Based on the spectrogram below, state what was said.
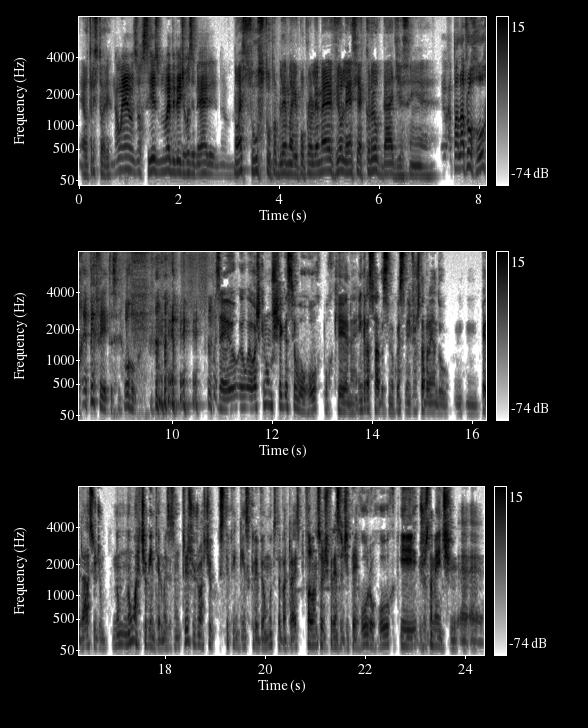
é outra história. Não é o exorcismo, não é bebê de Rosemary, não. não é susto o problema aí. O problema é violência, é crueldade, assim. É a palavra horror é perfeita, assim. horror. pois é, eu, eu, eu, acho que não chega a ser o horror, porque, né, é engraçado, assim, no coincidente, a gente estava lendo um, um, pedaço de um, não, não um artigo inteiro, mas assim, um trecho de um artigo que Stephen King escreveu há muito tempo atrás, falando sobre a diferença de terror, horror e, justamente, é, é,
